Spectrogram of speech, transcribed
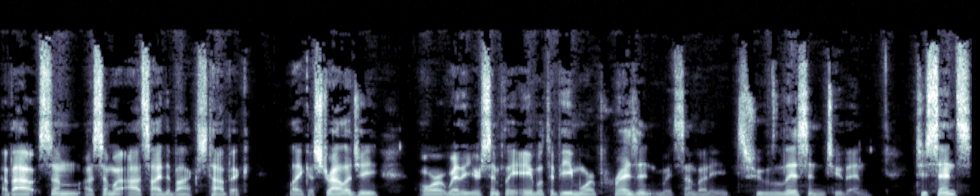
about some a somewhat outside the box topic like astrology, or whether you're simply able to be more present with somebody, to listen to them, to sense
